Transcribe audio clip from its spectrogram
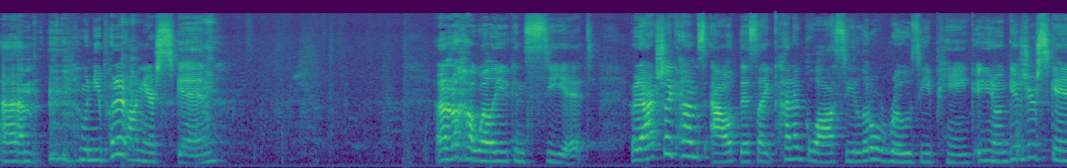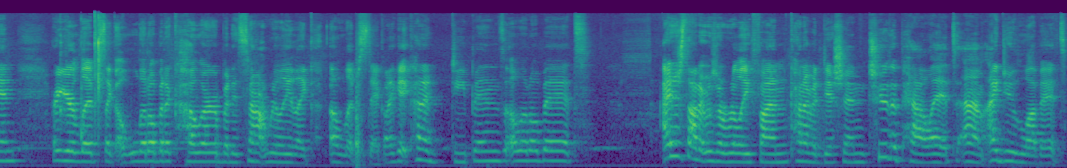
Um, when you put it on your skin, I don't know how well you can see it, but it actually comes out this like kind of glossy, little rosy pink. You know, it gives your skin or your lips like a little bit of color, but it's not really like a lipstick. Like it kind of deepens a little bit. I just thought it was a really fun kind of addition to the palette. Um, I do love it.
